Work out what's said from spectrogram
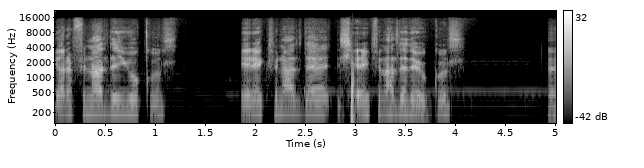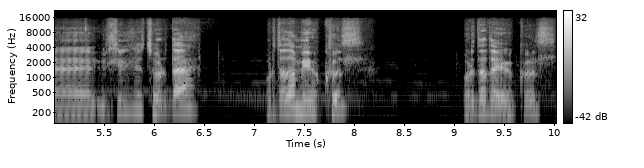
Yarı finalde yokuz. Çeyrek finalde, çeyrek finalde de yokuz. Ee, üçüncü turda burada da mı yokuz? Burada da yokuz.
